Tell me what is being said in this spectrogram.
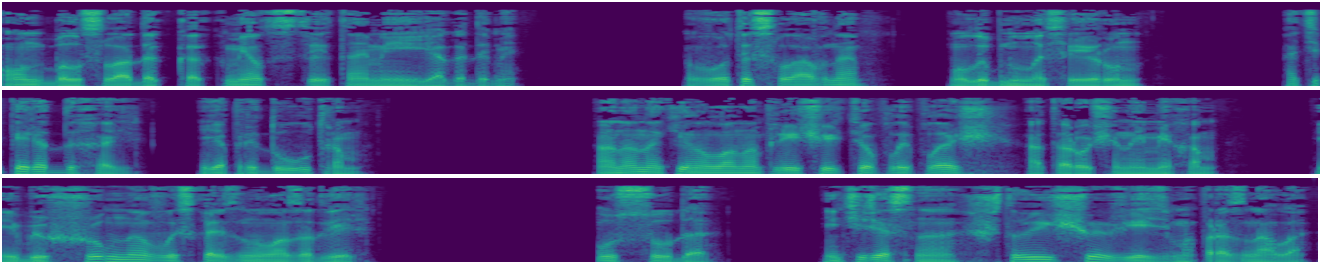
Он был сладок, как мед с цветами и ягодами. «Вот и славно», — улыбнулась Айрун. «А теперь отдыхай, я приду утром». Она накинула на плечи теплый плащ, отороченный мехом, и бесшумно выскользнула за дверь. Усуда. Интересно, что еще ведьма прознала?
